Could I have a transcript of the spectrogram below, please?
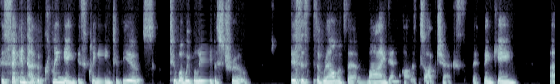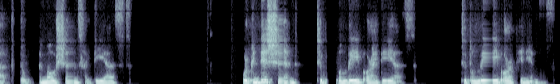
The second type of clinging is clinging to views to what we believe is true. This is the realm of the mind and all its objects, the thinking, uh, the emotions, ideas. We're conditioned to believe our ideas, to believe our opinions.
